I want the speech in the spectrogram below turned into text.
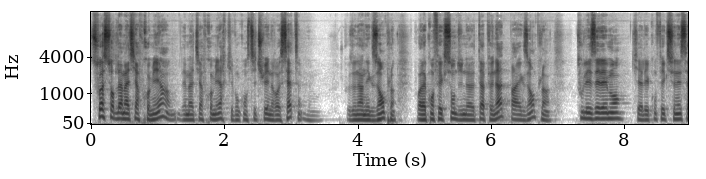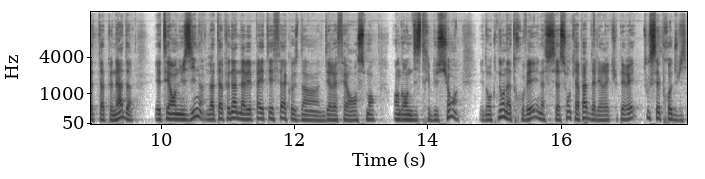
soit sur de la matière première, des matières premières qui vont constituer une recette. Je peux vous donner un exemple. Pour la confection d'une tapenade, par exemple, tous les éléments qui allaient confectionner cette tapenade étaient en usine. La tapenade n'avait pas été faite à cause d'un déréférencement en grande distribution. Et donc, nous, on a trouvé une association capable d'aller récupérer tous ces produits.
